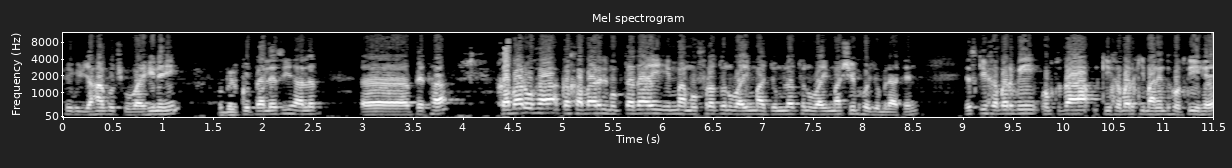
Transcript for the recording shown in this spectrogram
کہ یہاں کچھ ہوا ہی نہیں۔ وہ بالکل پہلے سی حالت۔ پہ تھا۔ خبر کا خبر المبتدائی، اما مفرت و اما جملت و اما شب ہو جملۃ اس کی خبر بھی مبتدا کی خبر کی مانند ہوتی ہے،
